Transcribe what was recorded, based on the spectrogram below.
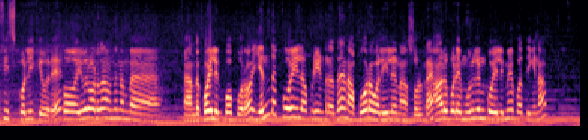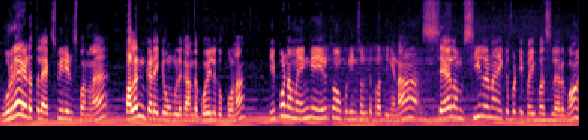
ஆஃபீஸ் கொல்லிக்கு இவரு. ஸோ இவரோட தான் வந்து நம்ம அந்த கோயிலுக்கு போக போகிறோம் எந்த கோயில் அப்படின்றத நான் போகிற வழியில் நான் சொல்கிறேன் ஆறுபடை முருகன் கோயிலுமே பார்த்தீங்கன்னா ஒரே இடத்துல எக்ஸ்பீரியன்ஸ் பண்ணல. பலன் கிடைக்கும் உங்களுக்கு அந்த கோயிலுக்கு போனால் இப்போ நம்ம எங்கே இருக்கோம் அப்படின்னு சொல்லிட்டு பார்த்தீங்கன்னா சேலம் சீலநாயக்கப்பட்டி பைபாஸில் இருக்கோம்.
